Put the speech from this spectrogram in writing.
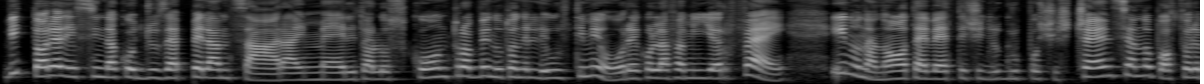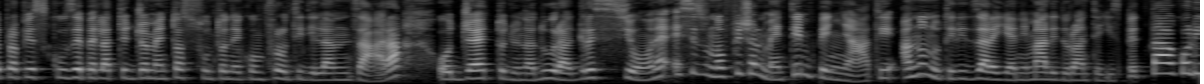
Vittoria del sindaco Giuseppe Lanzara in merito allo scontro avvenuto nelle ultime ore con la famiglia Orfei. In una nota i vertici del gruppo circensi hanno posto le proprie scuse per l'atteggiamento assunto nei confronti di Lanzara, oggetto di una dura aggressione, e si sono ufficialmente impegnati a non utilizzare gli animali durante gli spettacoli,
